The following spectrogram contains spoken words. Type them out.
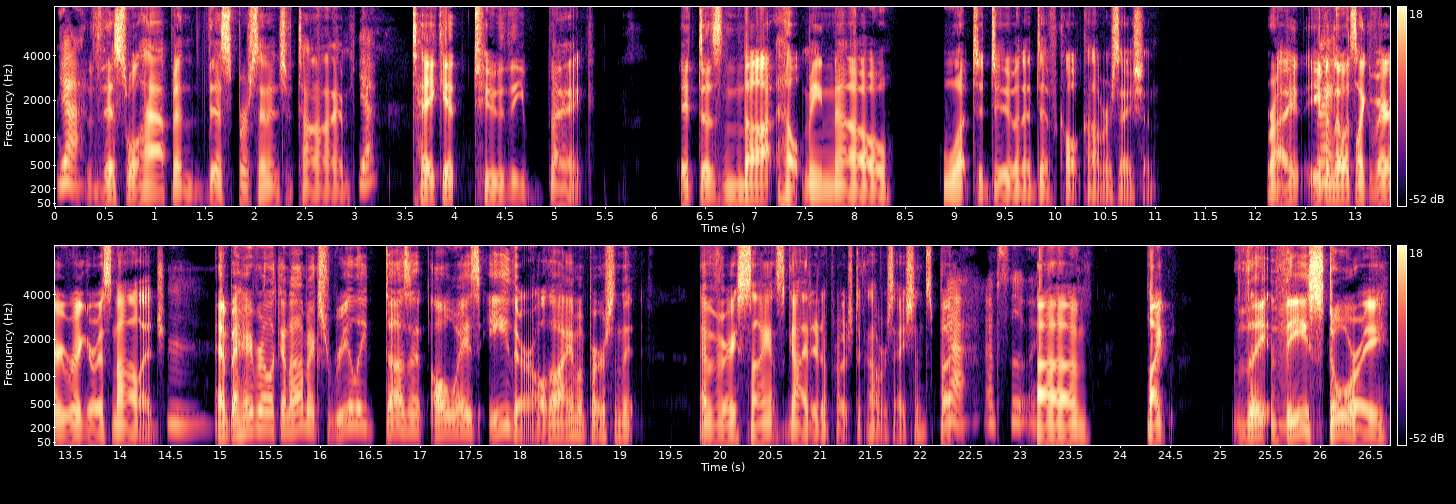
Yeah. this will happen this percentage of time. Yep. Take it to the bank. It does not help me know what to do in a difficult conversation. Right? Even Right. though it's like very rigorous knowledge. Mm. And behavioral economics really doesn't always either, although I am a person that have a very science guided approach to conversations. But yeah, absolutely. um like the the story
